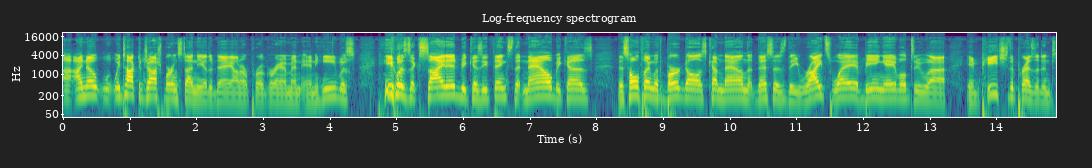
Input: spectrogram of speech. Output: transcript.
Uh, I know we talked to Josh Bernstein the other day on our program, and, and he was he was excited because he thinks that now because this whole thing with Bergdahl has come down that this is the right's way of being able to uh, impeach the president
